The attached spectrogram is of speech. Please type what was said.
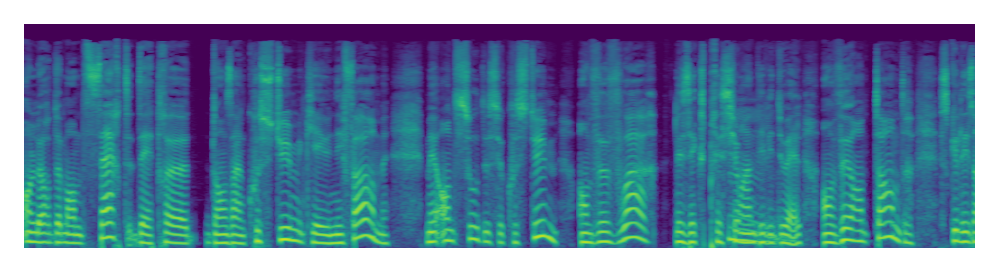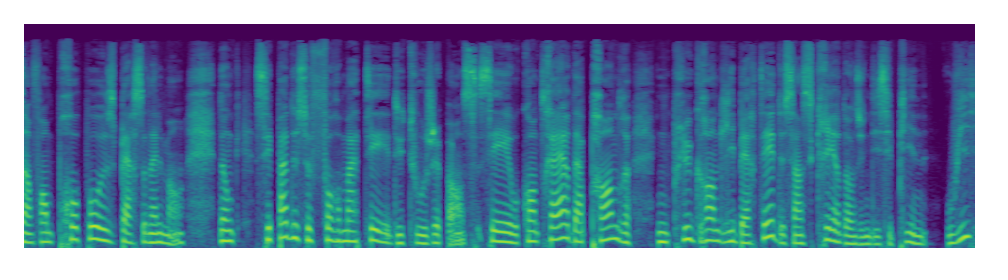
On leur demande certes d'être euh, dans un costume qui est uniforme, mais en dessous de ce costume, on veut voir les expressions hmm. individuelles. On veut entendre ce que les enfants proposent personnellement. Donc, c'est pas de se formater du tout, je pense. C'est au contraire d'apprendre une plus grande liberté de s'inscrire dans une discipline. Oui,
